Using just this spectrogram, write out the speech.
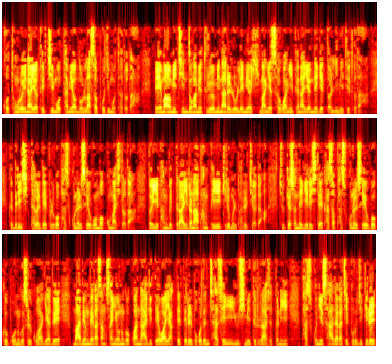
고통으로 인하여 듣지 못하며 놀라서 보지 못하도다. 내 마음이 진동하며 두려움이 나를 놀래며 희망의 서광이 변하여 내게 떨림이 되도다. 그들이 식탁을 베풀고 파수꾼을 세우고 먹고 마시도다. 너희 방백들아 일어나 방패 방패에 기름을 바를지어다. 주께서 내게 이르시되 가서 파수꾼을 세우고 그 보는 것을 구하게 하되 마병내가 쌍쌍이 오는 것과 나귀 때와 약대 때를 보거든 자세히 유심히 들으라 하셨더니 파수꾼이 사자같이 부르짖기를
